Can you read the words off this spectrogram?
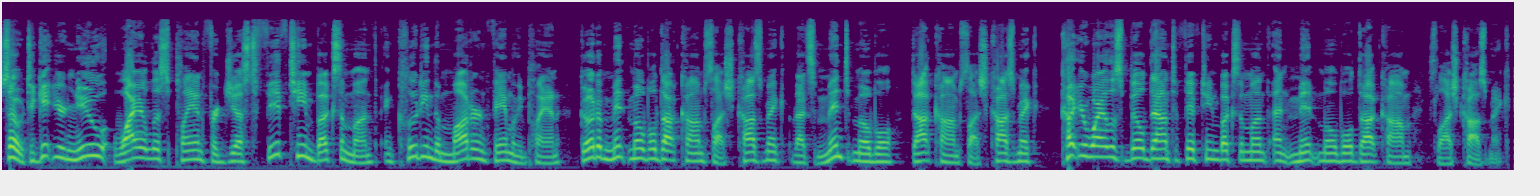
So, to get your new wireless plan for just 15 bucks a month, including the modern family plan, go to mintmobile.com slash cosmic. That's mintmobile.com slash cosmic. Cut your wireless bill down to 15 bucks a month at mintmobile.com slash cosmic.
